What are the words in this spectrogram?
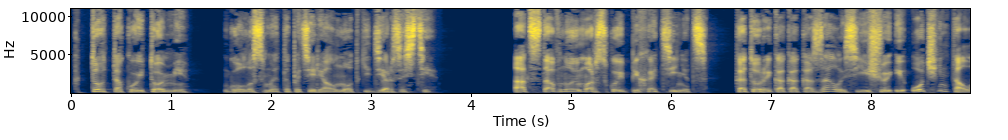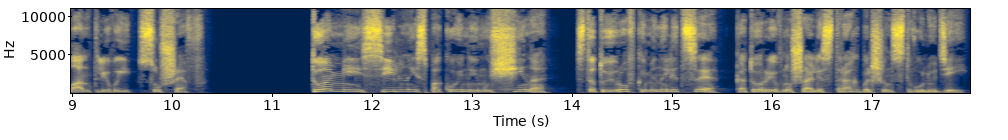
Кто такой Томми? Голос Мэтта потерял нотки дерзости. Отставной морской пехотинец, который, как оказалось, еще и очень талантливый сушеф. Томми сильный, спокойный мужчина с татуировками на лице, которые внушали страх большинству людей.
